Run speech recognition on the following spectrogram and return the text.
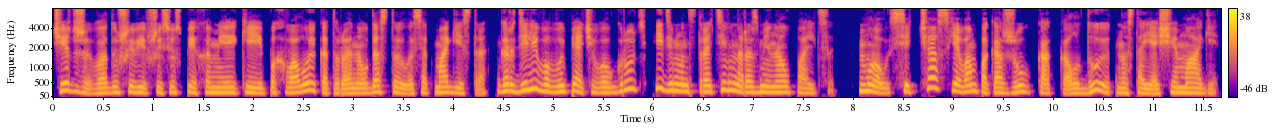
Чед же, воодушевившись успехами Экеи и похвалой, которой она удостоилась от магистра, горделиво выпячивал грудь и демонстративно разминал пальцы. Мол, сейчас я вам покажу, как колдуют настоящие маги.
